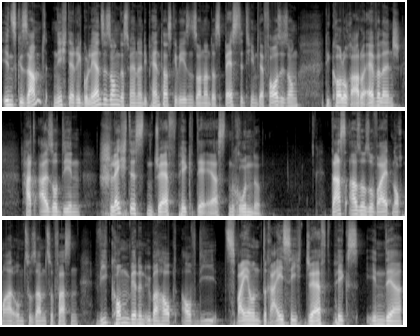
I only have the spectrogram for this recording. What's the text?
insgesamt, nicht der regulären Saison, das wären ja die Panthers gewesen, sondern das beste Team der Vorsaison, die Colorado Avalanche, hat also den schlechtesten Draft-Pick der ersten Runde. Das also soweit nochmal, um zusammenzufassen. Wie kommen wir denn überhaupt auf die 32 Draft-Picks in der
